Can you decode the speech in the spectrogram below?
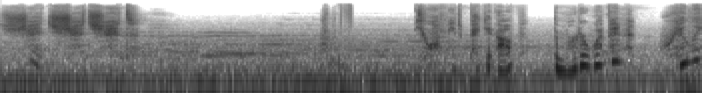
Shit, shit, shit. You want me to pick it up? The murder weapon? Really?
